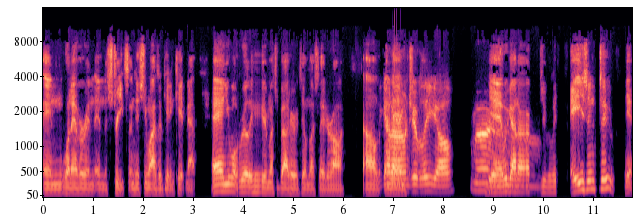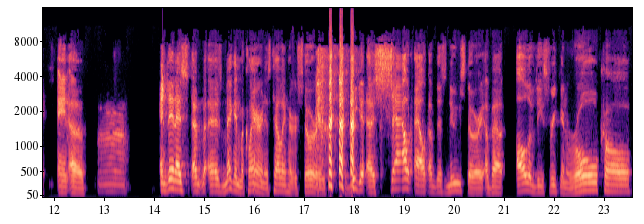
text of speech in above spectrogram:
and whatever in, in the streets. And then she winds up getting kidnapped. And you won't really hear much about her until much later on. Um, We got and our then- own Jubilee, y'all. yeah, we got our Jubilee Asian too. Yeah. And, uh, And then as um, as Megan McLaren is telling her story, we get a shout out of this news story about all of these freaking roll call,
